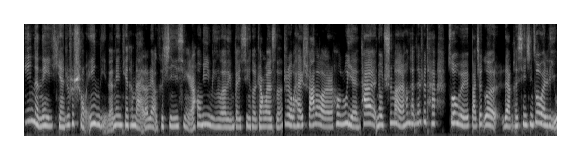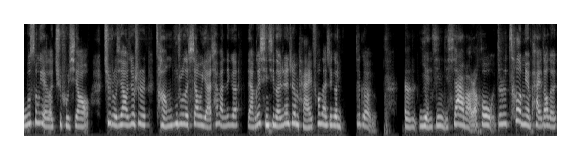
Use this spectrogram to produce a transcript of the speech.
映的那一天，就是首映礼的那天，他买了两颗星星，然后命名了林北星和张万森。是我还刷到了，然后路演他没有去嘛，然后他但是他作为把这个两颗星星作为礼物送给了屈楚萧，屈楚萧就是藏不住的笑意啊，他把那个两个星星的认证牌放在这个这个。呃，眼睛以下吧，然后就是侧面拍到的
